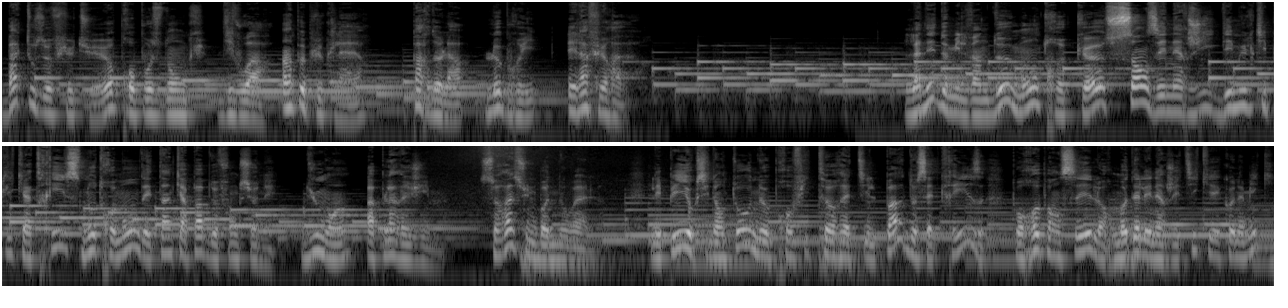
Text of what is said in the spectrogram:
Back to the Future propose donc d'y voir un peu plus clair par-delà le bruit et la fureur. L'année 2022 montre que, sans énergie démultiplicatrice, notre monde est incapable de fonctionner, du moins à plein régime. Serait-ce une bonne nouvelle? Les pays occidentaux ne profiteraient-ils pas de cette crise pour repenser leur modèle énergétique et économique?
